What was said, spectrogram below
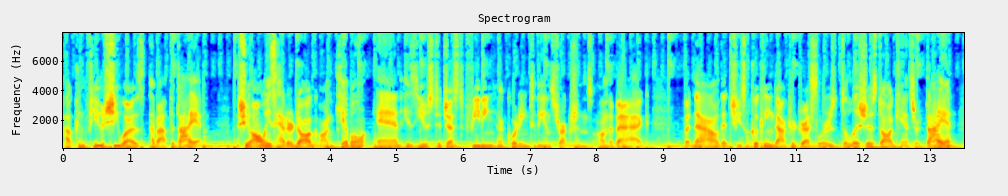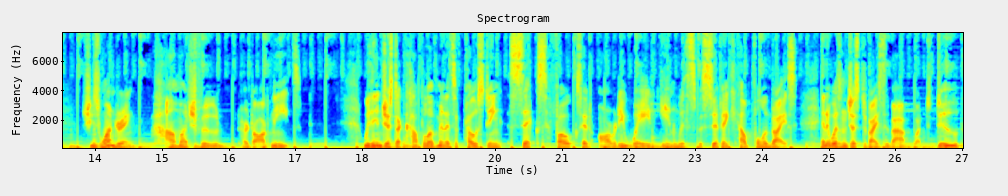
how confused she was about the diet. She always had her dog on kibble and is used to just feeding according to the instructions on the bag. But now that she's cooking Dr. Dressler's delicious dog cancer diet, she's wondering how much food her dog needs. Within just a couple of minutes of posting, six folks had already weighed in with specific, helpful advice. And it wasn't just advice about what to do,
